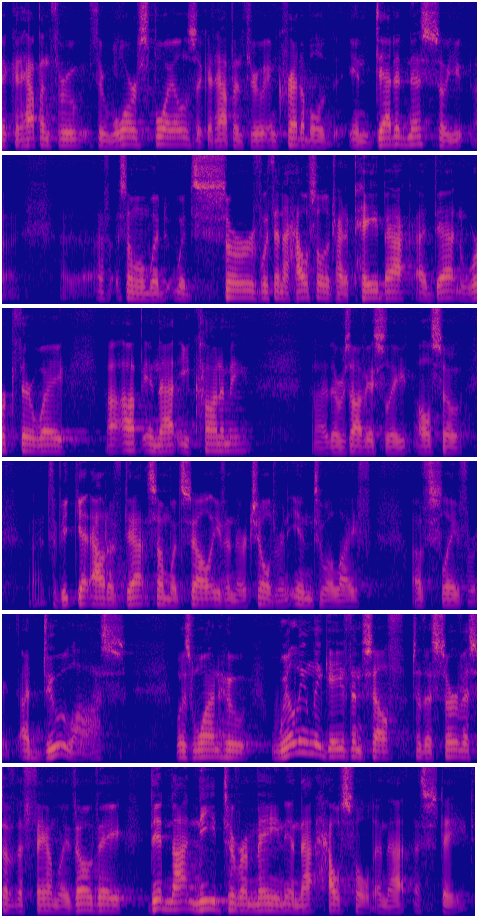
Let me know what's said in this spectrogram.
it could happen through, through war spoils, it could happen through incredible indebtedness. So you, uh, uh, someone would, would serve within a household to try to pay back a debt and work their way uh, up in that economy. Uh, there was obviously also, uh, to be, get out of debt, some would sell even their children into a life of slavery. A doulos was one who willingly gave themselves to the service of the family, though they did not need to remain in that household and that estate.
